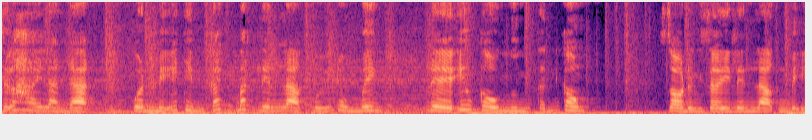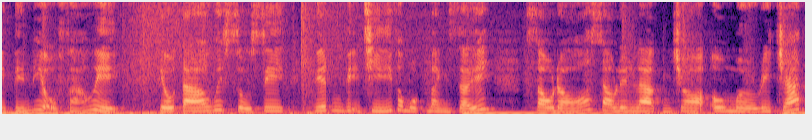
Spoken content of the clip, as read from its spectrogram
giữa hai làn đạn, quân Mỹ tìm cách bắt liên lạc với đồng minh để yêu cầu ngừng tấn công. Do đường dây liên lạc bị tín hiệu phá hủy, thiếu tá Witsosi viết vị trí vào một mảnh giấy, sau đó giao liên lạc cho Omer Richard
